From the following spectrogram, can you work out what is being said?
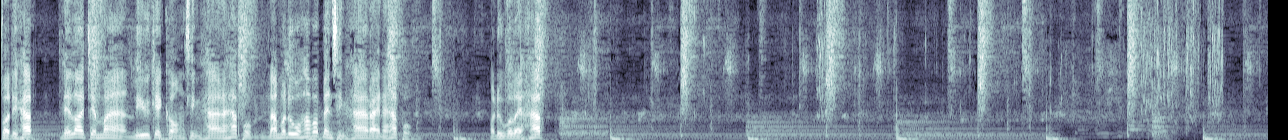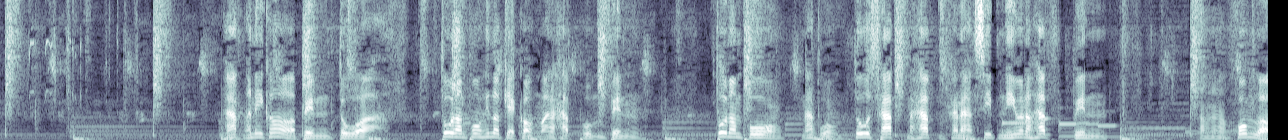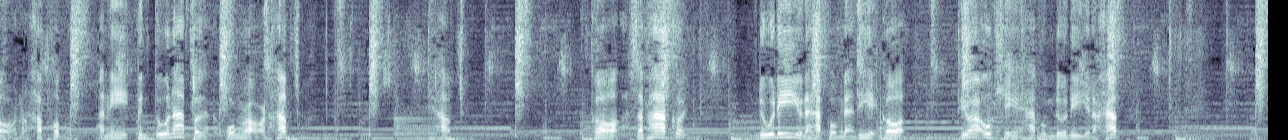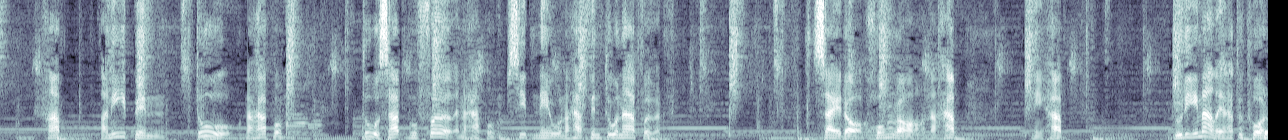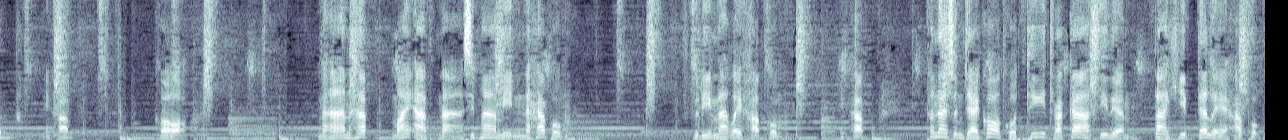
สวัสดีครับเดี๋ยวเราจะมารีวิวเกี่ยวกับสินค้านะครับผมเรามาดูครับว่าเป็นสินค้าอะไรนะครับผม มาดูกันเลยครับ ครับอันนี้ก็เป็นตัวตู้ลำโพงที่เราแกะกล่องมานะครับ ผมเป็นตู้ลำโพงนะครับผมตู้ซับนะครับ ขนาด 10 นิ้วนะครับ เป็นโค้งหล่อนะครับผมอันนี้เป็นตู้หน้าเปิดโค้งหล่อนะครับ ครับ ก็สภาพก็ดูดีอยู่นะครับ ผมอย่ที่เห็นก็ถือว่าโอเคครับผมดูดีอยู่นะครับ ครับ อันนี้เป็นตู้นะครับผมตู้ซับบูฟเฟอร์นะครับผมซิดนิวนะครับ เป็นตู้หน้าเปิดใส่ดอกโค้งหล่อนะครับ นี่ครับ ดูดีมากเลยครับทุกคนนี่ครับ ก็หนานะครับ ไม้อัดหนา 15 มิลนะครับผมดูดีมากเลยครับผมนี่ครับ ถ้าน่าสนใจก็กดที่ตะกร้าสีเหลืองใต้คลิปได้เลยครับผม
